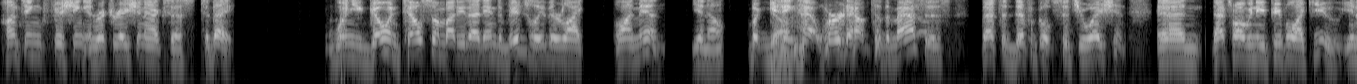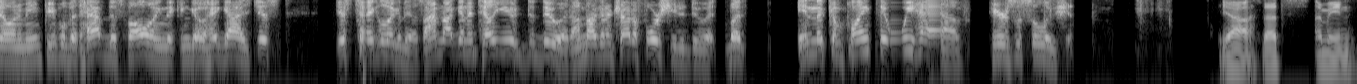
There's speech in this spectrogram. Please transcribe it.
hunting, fishing, and recreation access today. When you go and tell somebody that individually, they're like, well, I'm in, you know, but getting yeah. that word out to the masses, that's a difficult situation. And that's why we need people like you, you know what I mean? People that have this following that can go, "Hey guys, just just take a look at this. I'm not going to tell you to do it. I'm not going to try to force you to do it, but in the complaint that we have, here's a solution." Yeah, that's I mean,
